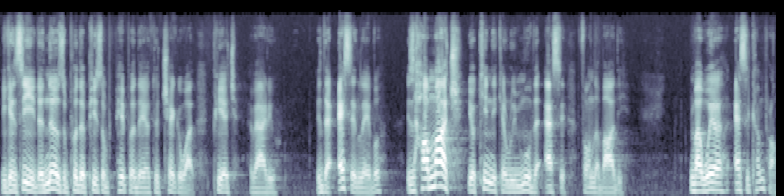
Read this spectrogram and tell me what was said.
You can see the nurse put a piece of paper there to check what pH value. Is the acid level. Is how much your kidney can remove the acid from the body. But where acid come from?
